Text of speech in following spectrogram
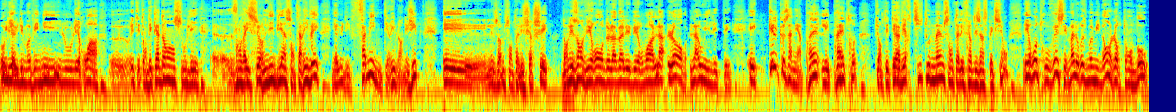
où il y a eu des mauvais Nils, où les rois euh, étaient en décadence, où les euh, envahisseurs libyens sont arrivés, il y a eu des famines terribles en Égypte, et les hommes sont allés chercher dans les environs de la vallée des rois là- l'or là où il était. Et quelques années après, les prêtres qui ont été avertis tout de même sont allés faire des inspections et ont retrouvé ces malheureuses momies dans leur tombeau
